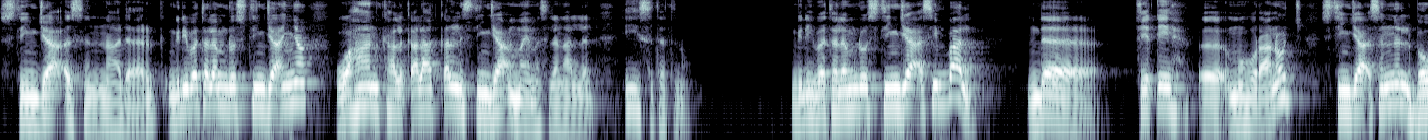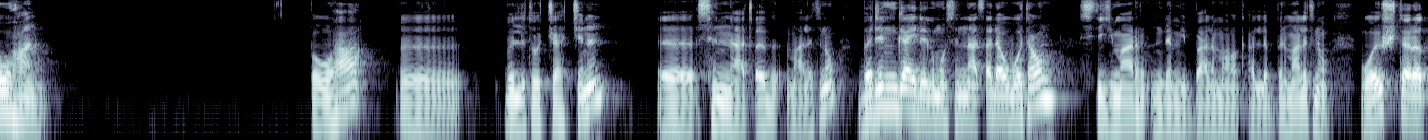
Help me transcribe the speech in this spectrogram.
ስቲንጃ ስናደርግ እንግዲህ በተለምዶ ስቲንጃ እኛ ውሃን ካልቀላቀልን ስቲንጃ የማይሆን ይመስለናል። ይህ ስህተት ነው። እንግዲህ በተለምዶ ስቲንጃ ሲባል እንደ ፊቂህ ምሁራኖች ስቲንጃ ስንል በውሃ ነው። በውሃ ብልቶቻችንን ስናጥብ ማለት ነው። በድንጋይ ደግሞ ስናጸዳው ቦታውን ስቲጅማር እንደሚባል ማወቅ አለብን ማለት ነው። ويشترط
